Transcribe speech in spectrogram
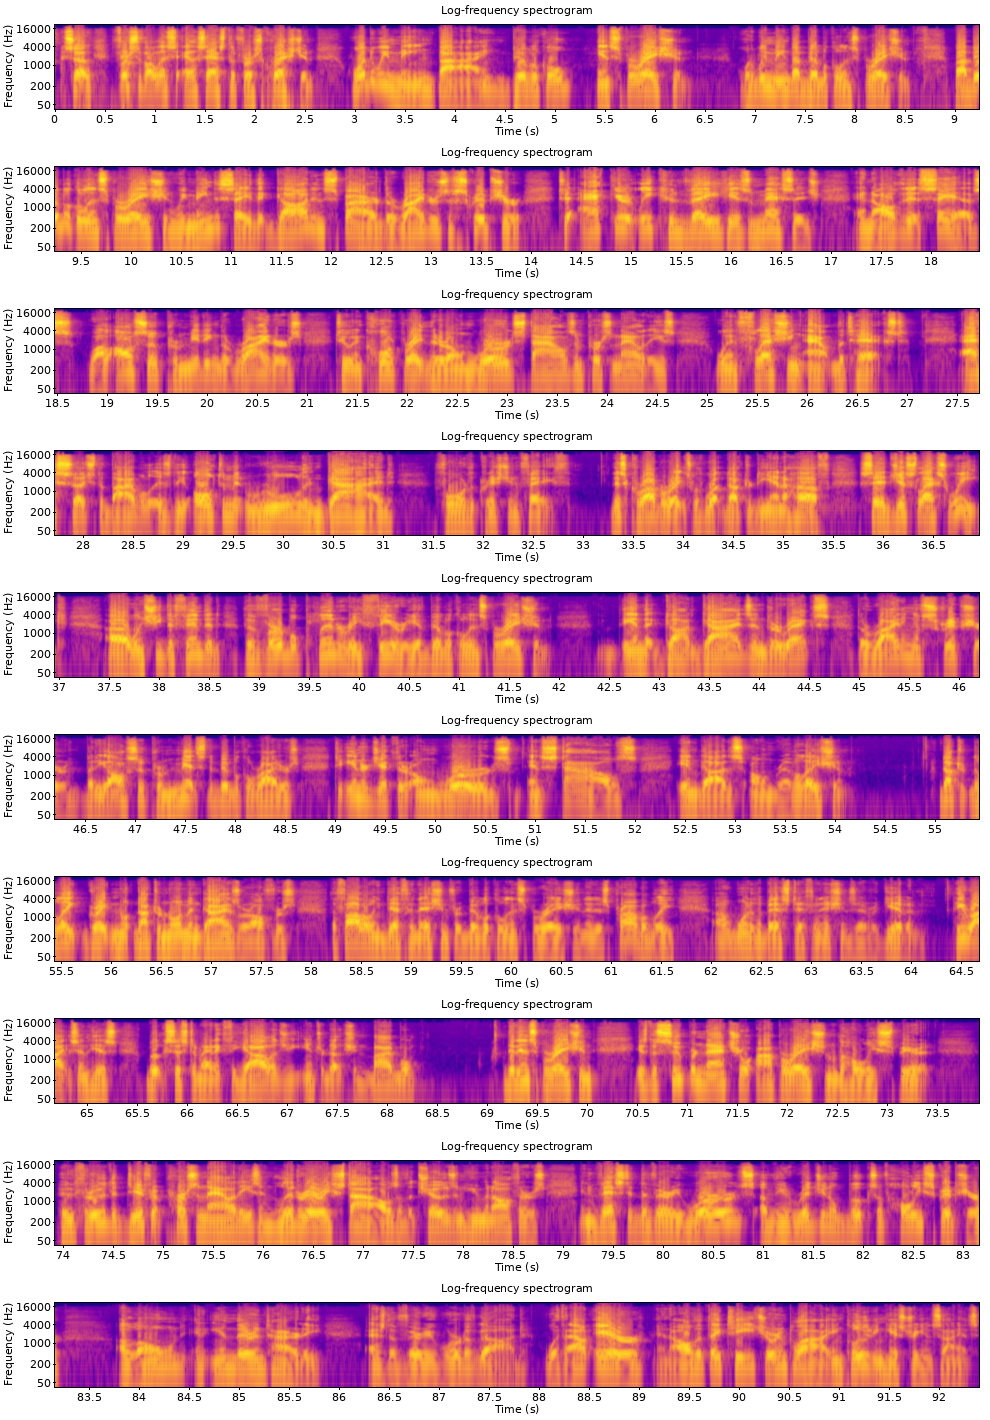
So, first of all, let's, let's ask the first question What do we mean by biblical inspiration? What do we mean by biblical inspiration? By biblical inspiration, we mean to say that God inspired the writers of Scripture to accurately convey His message and all that it says, while also permitting the writers to incorporate their own words, styles, and personalities when fleshing out the text. As such, the Bible is the ultimate rule and guide for the Christian faith. This corroborates with what Dr. Deanna Huff said just last week uh, when she defended the verbal plenary theory of biblical inspiration, in that God guides and directs the writing of Scripture, but He also permits the biblical writers to interject their own words and styles in God's own revelation. Dr. The late great Dr. Norman Geisler offers the following definition for biblical inspiration. It is probably uh, one of the best definitions ever given. He writes in his book Systematic Theology, Introduction Bible, that inspiration is the supernatural operation of the Holy Spirit, who, through the different personalities and literary styles of the chosen human authors, invested the very words of the original books of Holy Scripture alone and in their entirety as the very Word of God, without error in all that they teach or imply, including history and science,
